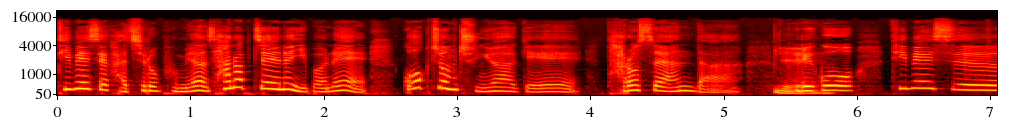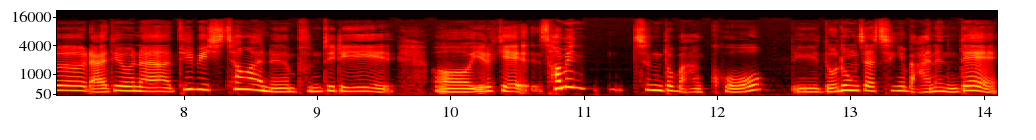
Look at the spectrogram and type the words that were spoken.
TBS의 가치로 보면 산업재해는 이번에 꼭 좀 중요하게 다뤘어야 한다. 예. 그리고 TBS 라디오나 TV 시청하는 분들이 어 이렇게 서민층도 많고 이 노동자층이 많은데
